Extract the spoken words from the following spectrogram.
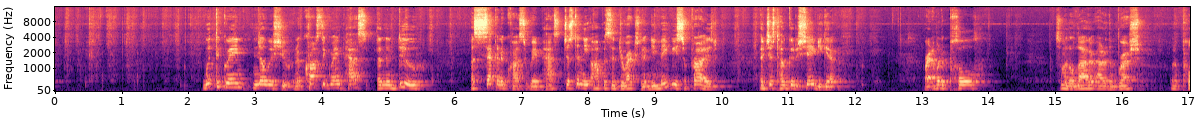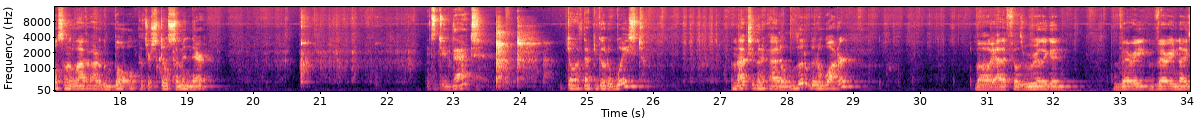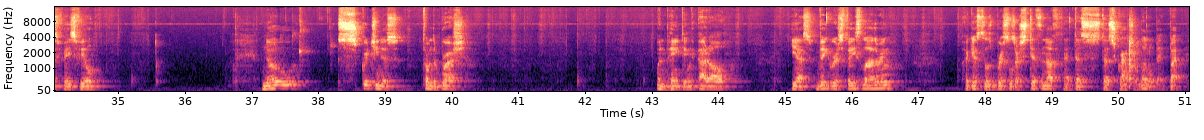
With the grain, no issue. And across the grain pass, and then do a second across the grain pass just in the opposite direction. And you may be surprised at just how good a shave you get. All right, I'm gonna pull some of the lather out of the brush. I'm gonna pull some of the lather out of the bowl because there's still some in there. Let's do that. Don't want that to go to waste. I'm actually gonna add a little bit of water. Oh yeah, that feels really good. Very, very nice face feel. No scritchiness from the brush when painting at all. Yes, vigorous face lathering. I guess those bristles are stiff enough. That does, does scratch a little bit, but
